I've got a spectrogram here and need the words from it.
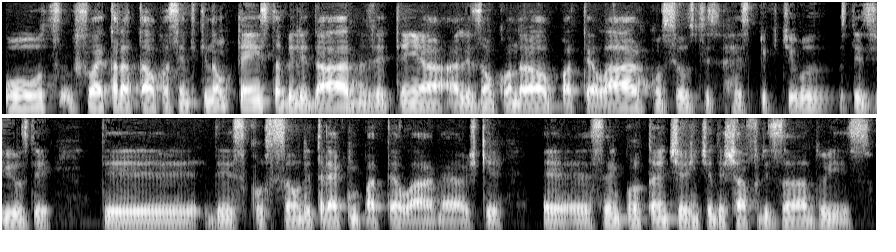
ou você vai tratar o paciente que não tem estabilidade, ele tem a, a lesão condral patelar com seus respectivos desvios de, de, de excursão de trekking patelar. Né? Acho que é, é importante a gente deixar frisando isso.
